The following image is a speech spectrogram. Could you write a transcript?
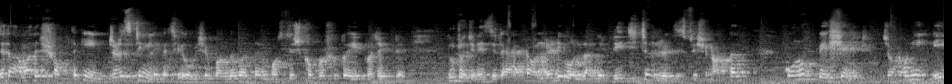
যেটা আমাদের সব থেকে ইন্টারেস্টিং লেগেছে, অভিষেক বন্দ্যোপাধ্যায়ের মস্তিষ্ক প্রসূত এই প্রজেক্টে দুটো জিনিস, যেটা একটা অলরেডি বললাম যে ডিজিটাল রেজিস্ট্রেশন অর্থাৎ কোনো পেশেন্ট যখনই এই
